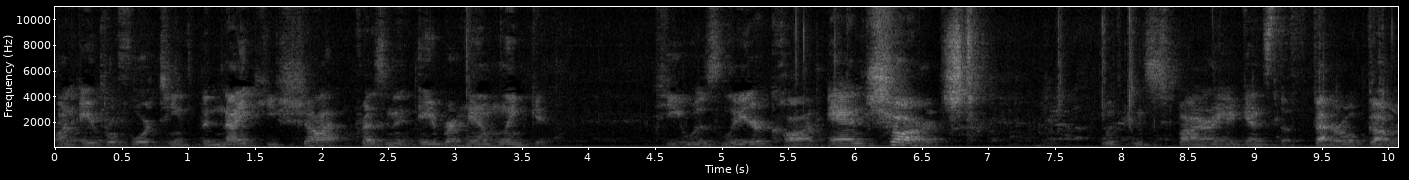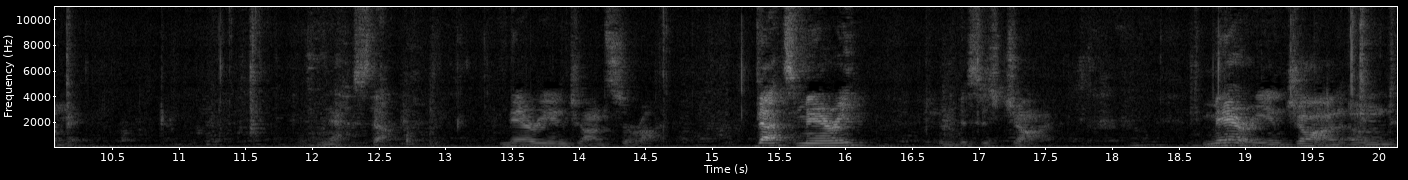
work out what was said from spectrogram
on April 14th, the night he shot President Abraham Lincoln. He was later caught and charged with conspiring against the federal government. Next up, Mary and John Surratt. That's Mary, and this is John. Mary and John owned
